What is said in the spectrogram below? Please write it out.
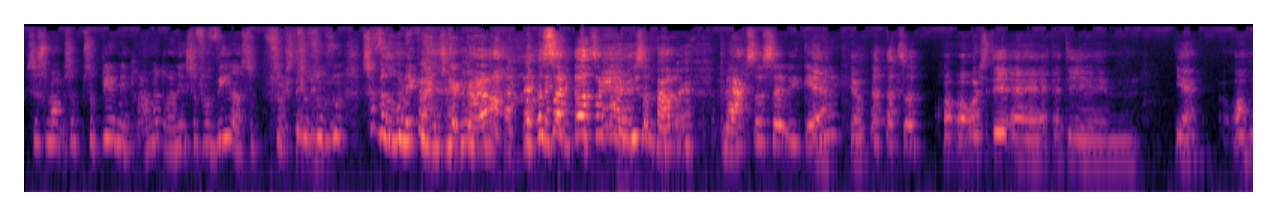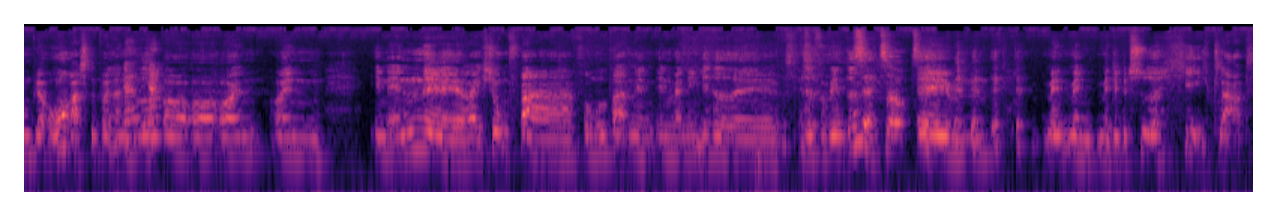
så, som om, så, så bliver min dramadronning så forvirret, så, så, så, så, så ved hun ikke, hvad hun skal gøre. og så, så kan hun ligesom bare mærke sig selv igen. Ja, ikke? Jo. og, og også det, at det, øhm, ja, og hun bliver overrasket på en eller anden ja, måde, ja. Og, og, og, en, og en, en anden øh, reaktion fra, fra modparten, end, end man egentlig havde, øh, havde forventet. Sat op til. Øhm, men, men, men det betyder helt klart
